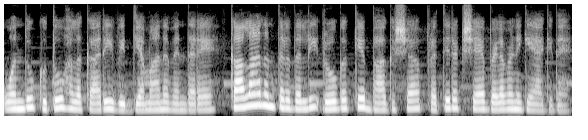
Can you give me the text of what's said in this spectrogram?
ಒಂದು ಕುತೂಹಲಕಾರಿ ವಿದ್ಯಮಾನವೆಂದರೆ, ಕಾಲಾನಂತರದಲ್ಲಿ ರೋಗಕ್ಕೆ ಭಾಗಶಃ ಪ್ರತಿರಕ್ಷೆಯ ಬೆಳವಣಿಗೆಯಾಗಿದೆ.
